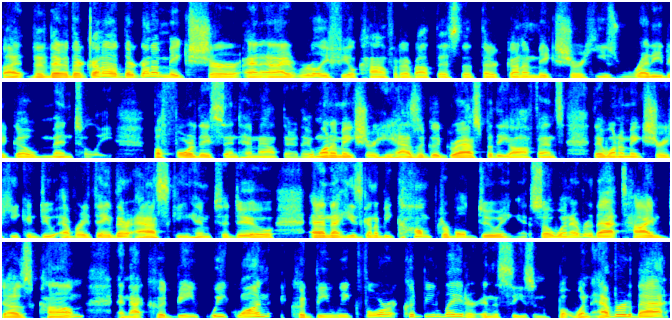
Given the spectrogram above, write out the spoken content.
But they're they're gonna they're gonna make sure, and, and I really feel confident about this that they're gonna make sure he's ready to go mentally before they send him out there. They want to make sure he has a good grasp of the offense. They want to make sure he can do everything they're asking him to do and that he's going to be comfortable doing it. So whenever that time does come, and that could be week 1, it could be week 4, it could be later in the season, but whenever that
